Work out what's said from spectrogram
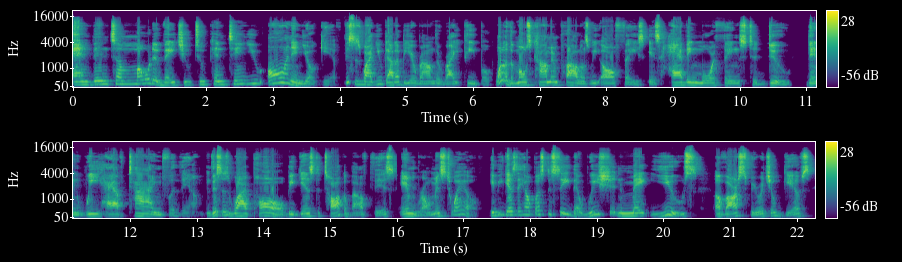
and then to motivate you to continue on in your gift. This is why you got to be around the right people. One of the most common problems we all face is having more things to do then we have time for them. This is why Paul begins to talk about this in Romans 12. He begins to help us to see that we should make use of our spiritual gifts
